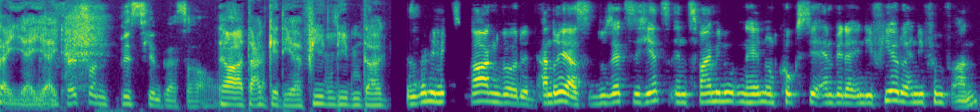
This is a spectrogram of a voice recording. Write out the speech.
Eieiei. Fällt schon ein bisschen besser aus. Ja, danke dir. Vielen lieben Dank. Also wenn ihr mich jetzt fragen würdet, Andreas, du setzt dich jetzt in zwei Minuten hin und guckst dir entweder in die 4 oder in die 5 an,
